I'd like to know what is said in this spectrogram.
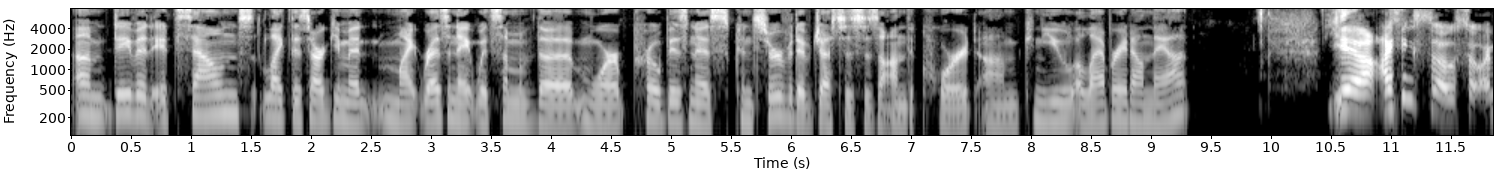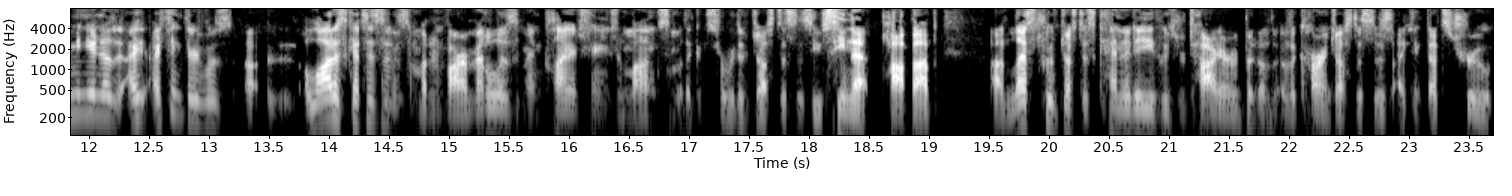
Um, David, it sounds like this argument might resonate with some of the more pro business conservative justices on the court. Um, can you elaborate on that? Yeah, I think so. So, I mean, you know, I, I think there was a, a, lot of skepticism about environmentalism and climate change among some of the conservative justices. You've seen that pop up. Uh, less true of Justice Kennedy, who's retired, but of, of the current justices, I think that's true.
